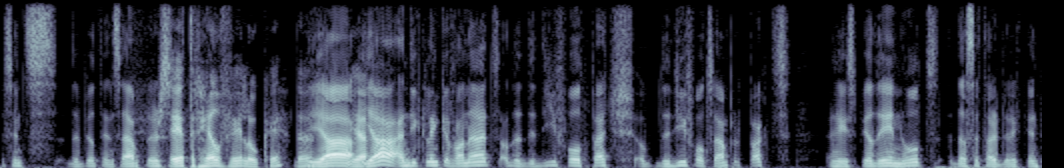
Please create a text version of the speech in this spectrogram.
synths, de built-in samplers. Je hebt er heel veel ook, hè? Ja, ja, ja. en die klinken vanuit, als je de default patch op de default sampler pakt, en je speelt één noot, dat zit daar direct in.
